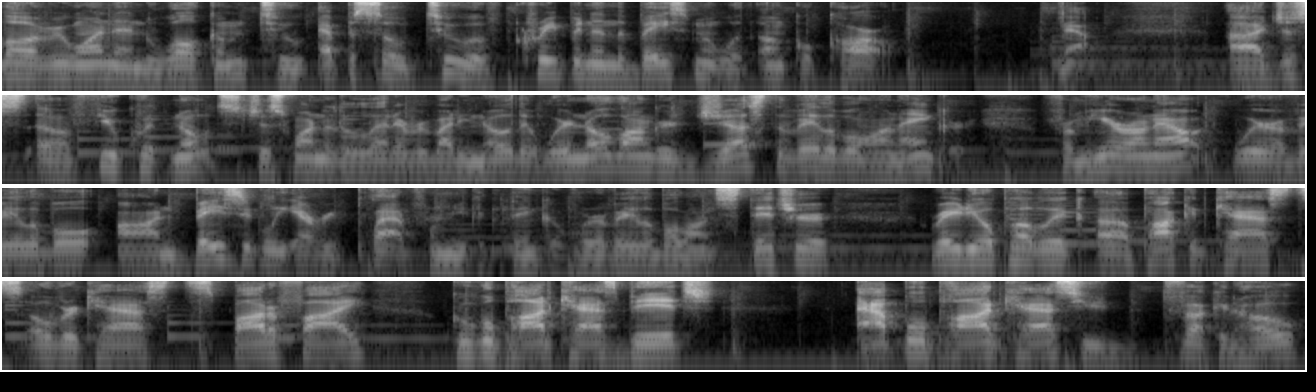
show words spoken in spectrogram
Hello, everyone, and welcome to episode two of Creeping in the Basement with Uncle Carl. Now, uh, just a few quick notes. Just wanted to let everybody know that we're no longer just available on Anchor. From here on out, we're available on basically every platform you can think of. We're available on Stitcher, Radio Public, uh, Pocket Casts, Overcast, Spotify, Google Podcast, bitch, Apple Podcasts, you fucking hoe.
